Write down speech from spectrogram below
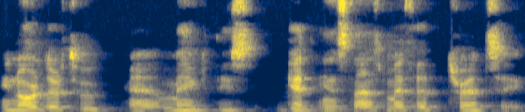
in order to uh, make this get instance method thread safe.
